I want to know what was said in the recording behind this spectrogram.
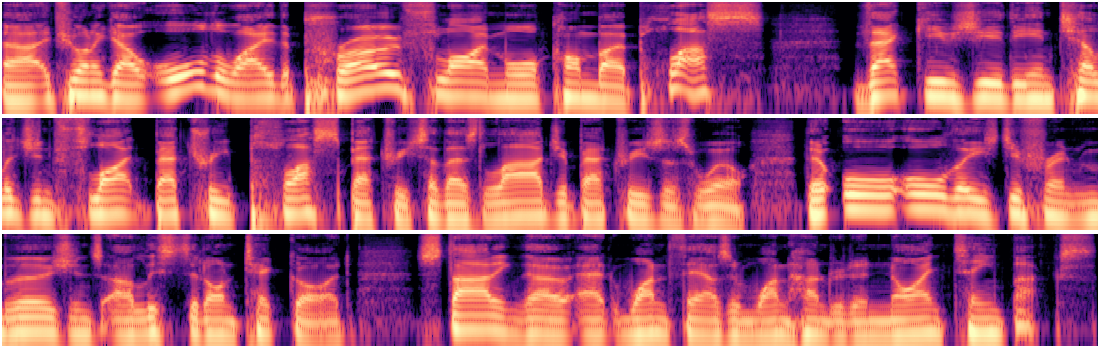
Uh, if you want to go all the way, the Pro Fly More combo plus that gives you the intelligent flight battery plus battery so those larger batteries as well they're all all these different versions are listed on tech guide starting though at 1119 bucks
